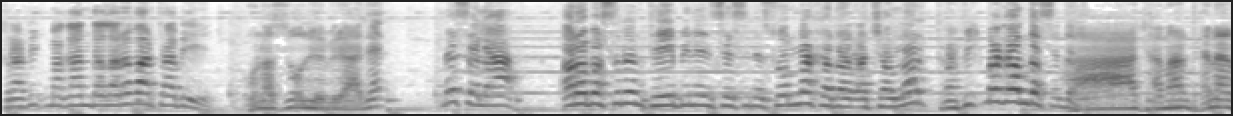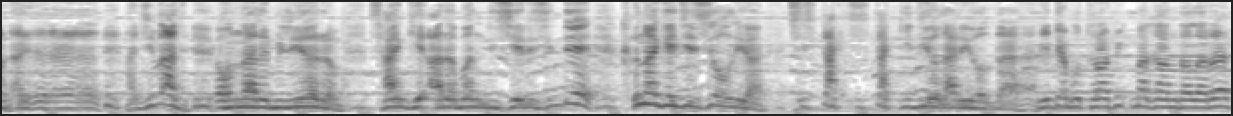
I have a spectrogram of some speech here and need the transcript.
trafik magandaları var tabii. O nasıl oluyor birader? Mesela arabasının teybinin sesini sonuna kadar açanlar trafik magandasıdır. Aa tamam tamam Hacivat onları biliyorum. Sanki arabanın içerisinde kına gecesi oluyor. Sistak sistak gidiyorlar yolda. Bir de bu trafik magandaları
